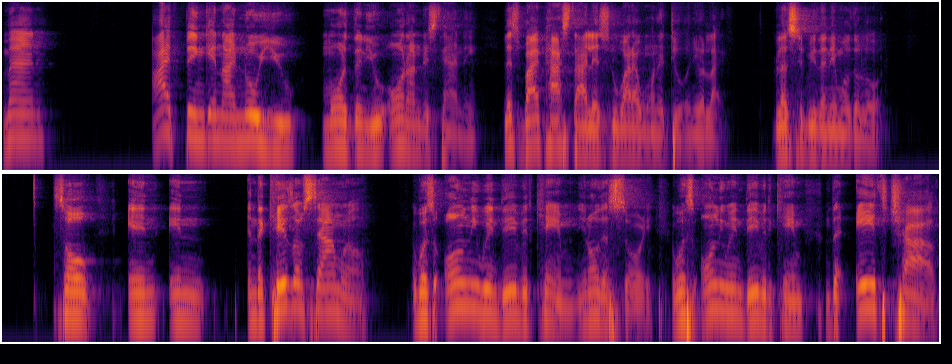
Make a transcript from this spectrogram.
man i think and i know you more than your own understanding Let's bypass that. Let's do what I want to do in your life. Blessed be the name of the Lord. So in in in the case of Samuel, it was only when David came, you know the story. It was only when David came, the eighth child,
